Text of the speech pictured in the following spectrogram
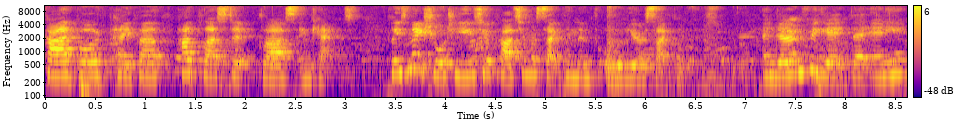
Cardboard, paper, hard plastic, glass and cans. Please make sure to use your classroom recycling bin for all of your recyclables. And don't forget that any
